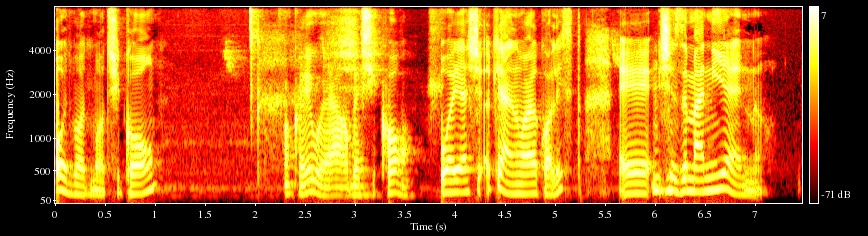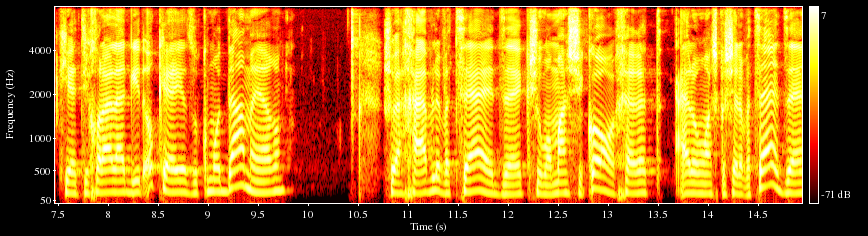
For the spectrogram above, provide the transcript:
מאוד מאוד מאוד שיכור. אוקיי, okay, הוא היה הרבה שיכור. הוא היה, ש... כן, הוא היה אלכוהוליסט. אה, mm-hmm. שזה מעניין, כי את יכולה להגיד, אוקיי, אז הוא כמו דאמר. שהוא היה חייב לבצע את זה כשהוא ממש שיכור, אחרת היה לו ממש קשה לבצע את זה.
